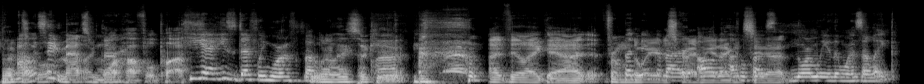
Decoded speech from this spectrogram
I would say Matt's like more that. Hufflepuff. Yeah, he's definitely more Hufflepuff. Well, he's so cute. I feel like, yeah, from But the way you're about it, describing all it, the I can see that. normally the ones that like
